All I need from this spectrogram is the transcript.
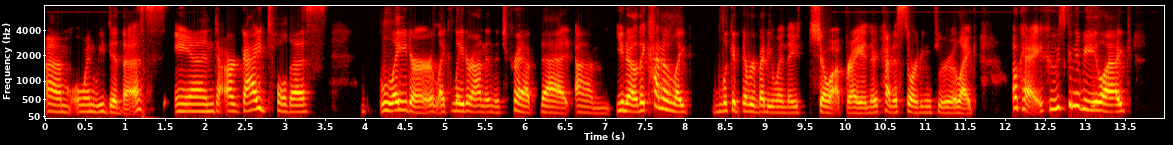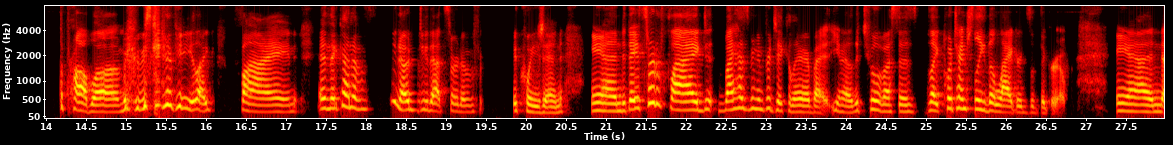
um, when we did this. And our guide told us later, like later on in the trip that, um, you know, they kind of like look at everybody when they show up, right? And they're kind of sorting through like, okay, who's going to be like the problem? Who's going to be like fine? And they kind of, you know, do that sort of equation. And they sort of flagged my husband in particular, but, you know, the two of us as like potentially the laggards of the group. And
